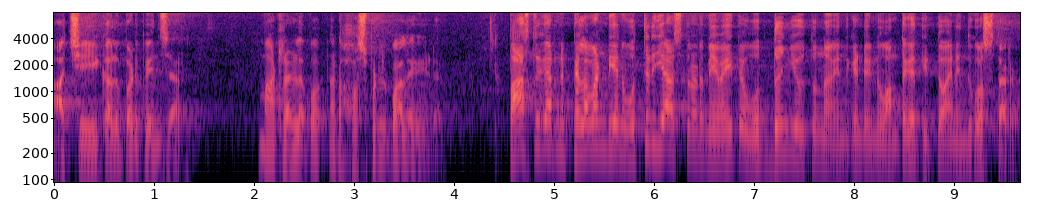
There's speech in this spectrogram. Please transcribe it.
ఆ చేయి కాలు పడిపోయింది సార్. మాట్లాడలేకపోతున్నాడు హాస్పిటల్ పాలయ్యాడు. పాస్టర్ గారిని పిలవండి అని ఒత్తిడి చేస్తున్నాడు మేమైతే వద్దని చెబుతున్నాం. ఎందుకంటే నువ్వు అంతగా తిట్టావు ఆయన ఎందుకు వస్తారు?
